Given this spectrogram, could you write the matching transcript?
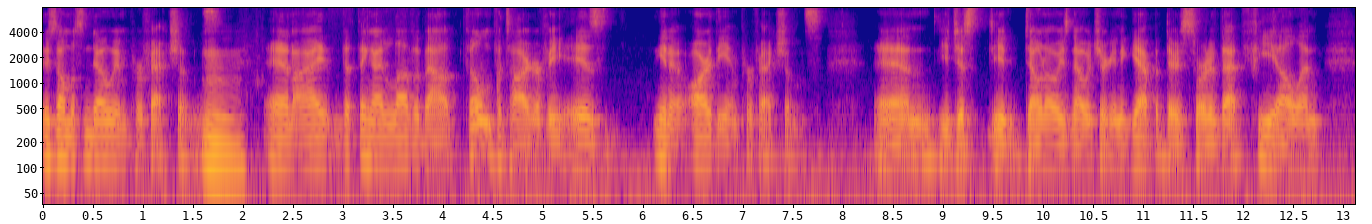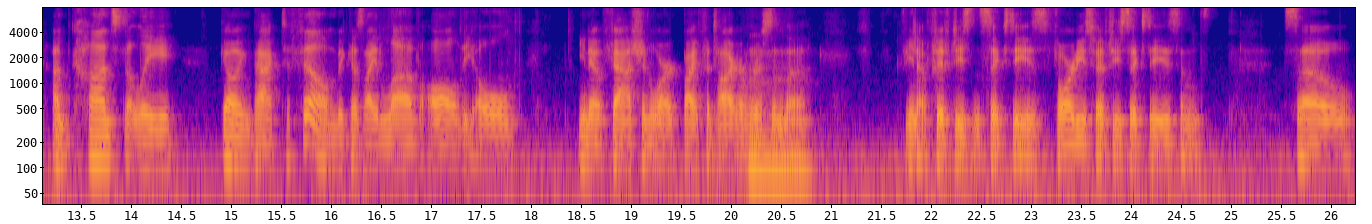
there's almost no imperfections. Mm. And I the thing I love about film photography is, you know, are the imperfections. And you just you don't always know what you're going to get, but there's sort of that feel and I'm constantly going back to film because I love all the old, you know, fashion work by photographers in the you know, 50s and 60s, 40s, 50s, 60s and so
